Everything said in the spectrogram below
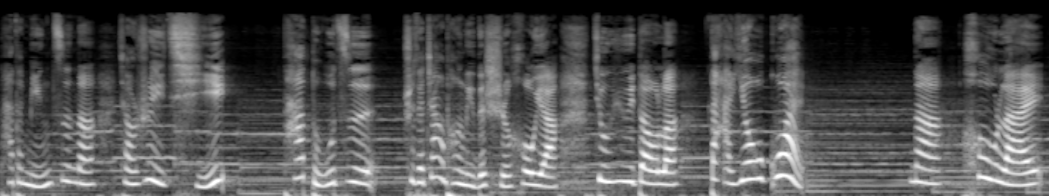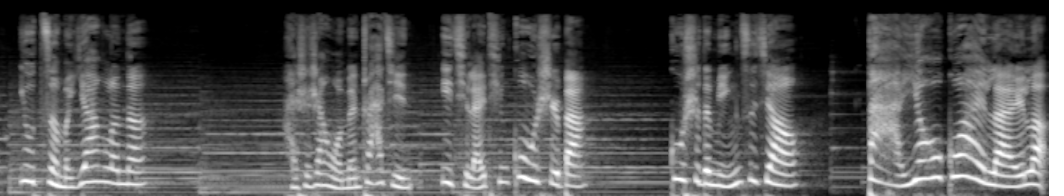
它的名字呢叫瑞奇，它独自睡在帐篷里的时候呀，就遇到了大妖怪。那后来又怎么样了呢？还是让我们抓紧一起来听故事吧。故事的名字叫《大妖怪来了》。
